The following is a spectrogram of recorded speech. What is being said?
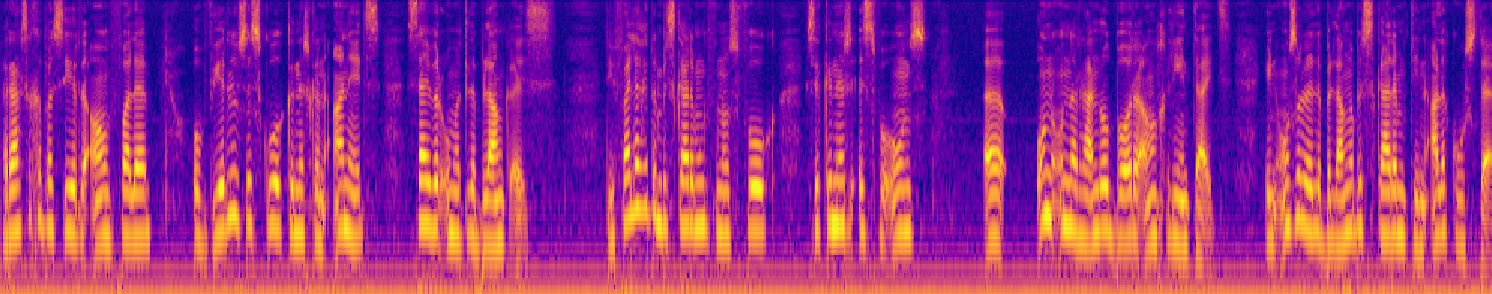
rechtse gebaseerde aanvalle op weerloose schoolkinders kan aanhets, syver omdat hulle blank is. Die veiligheid en beskerming van ons volk, sy kinders is vir ons een ononderhandelbare aangeleentheid en ons sal hulle belange beskerm ten alle koste.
